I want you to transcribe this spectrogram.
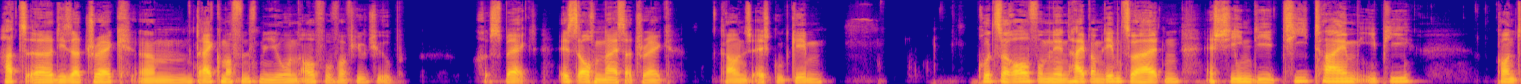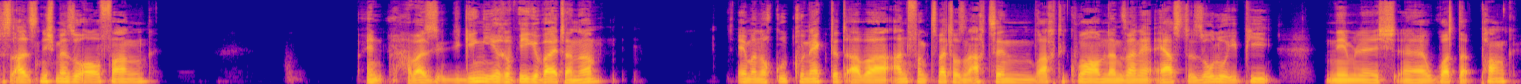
hat äh, dieser Track ähm, 3,5 Millionen Aufrufe auf YouTube. Respekt. Ist auch ein nicer Track. Kann man sich echt gut geben. Kurz darauf, um den Hype am Leben zu erhalten, erschien die Tea Time EP. Konnte es alles nicht mehr so auffangen. Aber die gingen ihre Wege weiter, ne? immer noch gut connected, aber Anfang 2018 brachte Quam dann seine erste Solo-EP, nämlich äh, What the Punk,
